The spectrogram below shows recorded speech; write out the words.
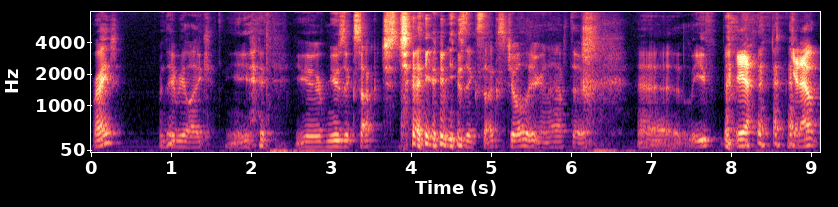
right? Would they be like, "Your music sucks, your music sucks, Joel. You're gonna have to uh, leave." Yeah. Get out.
